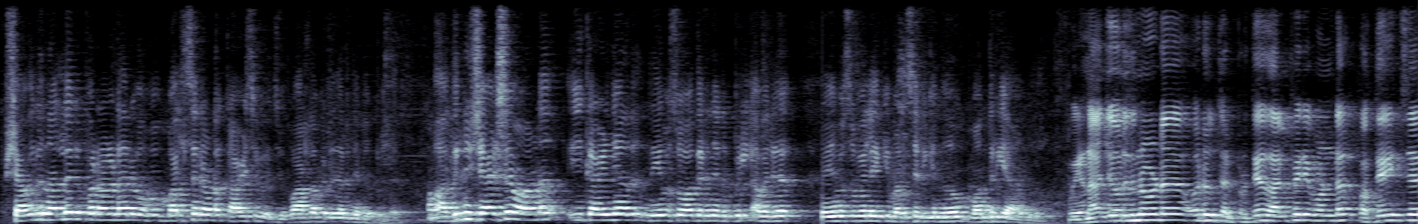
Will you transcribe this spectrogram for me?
പക്ഷെ അവർ നല്ലൊരു പ്രകടന മത്സരം അവിടെ കാഴ്ചവെച്ചു പാർലമെന്റ് തെരഞ്ഞെടുപ്പിൽ അതിനുശേഷമാണ് ഈ കഴിഞ്ഞ നിയമസഭാ തെരഞ്ഞെടുപ്പിൽ അവർ നിയമസഭയിലേക്ക് മത്സരിക്കുന്നതും മന്ത്രിയാകുന്നതും വീണ ജോർജിനോട് ഒരു പ്രത്യേക താല്പര്യമുണ്ട്. പ്രത്യേകിച്ച്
